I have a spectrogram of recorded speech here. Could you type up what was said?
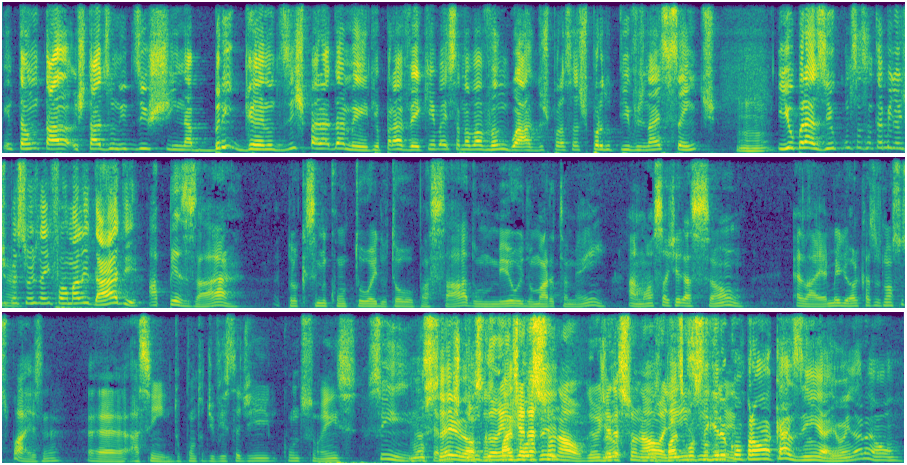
Então, tá Estados Unidos e China brigando desesperadamente para ver quem vai ser a nova vanguarda dos processos produtivos nascentes. E o Brasil com 60 milhões de pessoas na informalidade. Apesar, pelo que você me contou aí do teu passado, o meu e do Mário também, a nossa geração, ela é melhor que a dos nossos pais, né? É, assim, do ponto de vista de condições. Sim. Não sei, que um nossos ganho pais geracional, consegui- ganho geracional Meus conseguiram comprar uma casinha, eu ainda não.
